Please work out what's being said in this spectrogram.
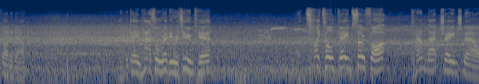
started out. And the game has already resumed here. A tight old game so far. Can that change now?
